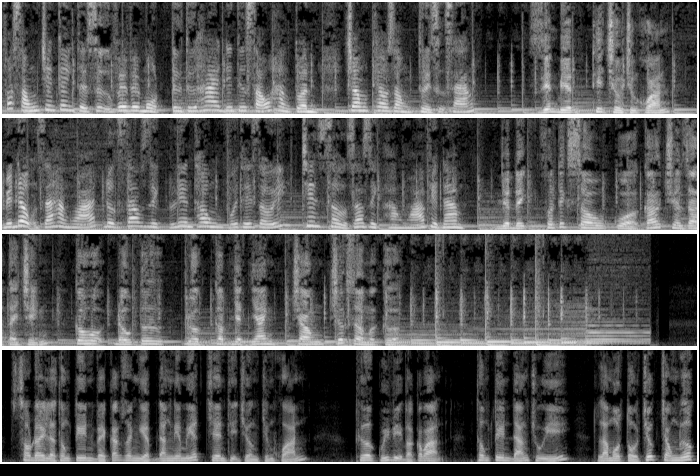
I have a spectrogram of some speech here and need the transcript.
phát sóng trên kênh Thời sự VV1 từ thứ 2 đến thứ 6 hàng tuần trong theo dòng Thời sự sáng. Diễn biến thị trường chứng khoán Biến động giá hàng hóa được giao dịch liên thông với thế giới trên Sở Giao dịch Hàng hóa Việt Nam. Nhận định phân tích sâu của các chuyên gia tài chính, cơ hội đầu tư được cập nhật nhanh trong Trước giờ mở cửa. Sau đây là thông tin về các doanh nghiệp đang niêm yết trên thị trường chứng khoán. Thưa quý vị và các bạn, thông tin đáng chú ý là một tổ chức trong nước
